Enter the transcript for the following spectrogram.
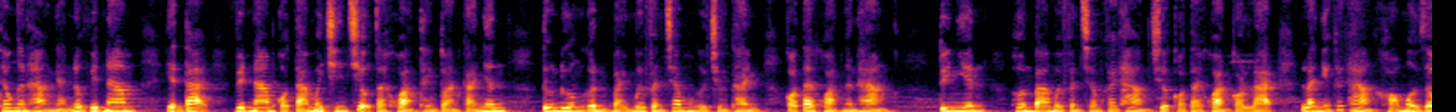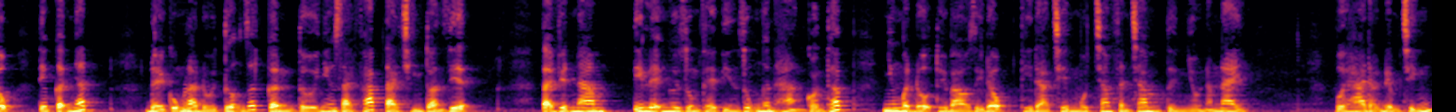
Theo Ngân hàng Nhà nước Việt Nam, hiện tại Việt Nam có 89 triệu tài khoản thanh toán cá nhân, tương đương gần 70% người trưởng thành có tài khoản ngân hàng. Tuy nhiên, hơn 30% khách hàng chưa có tài khoản còn lại là những khách hàng khó mở rộng, tiếp cận nhất. Đây cũng là đối tượng rất cần tới những giải pháp tài chính toàn diện. Tại Việt Nam, Tỷ lệ người dùng thẻ tín dụng ngân hàng còn thấp, nhưng mật độ thuê bao di động thì đạt trên 100% từ nhiều năm nay. Với hai đặc điểm chính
